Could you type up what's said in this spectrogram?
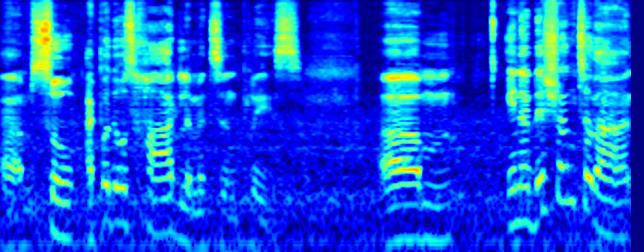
Um, so I put those hard limits in place. Um, in addition to that,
